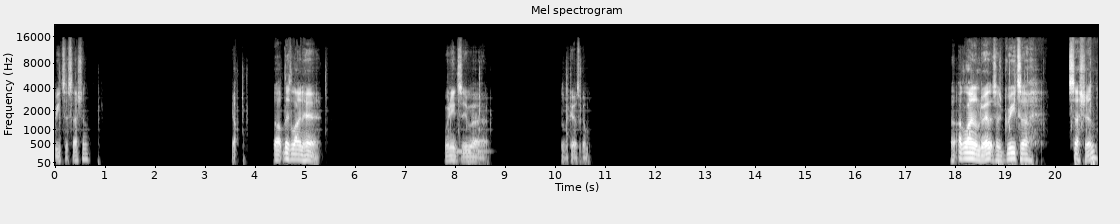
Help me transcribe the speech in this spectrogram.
Greeter session. Yeah. So this line here. We need to uh where's the cursor come? Uh, add a line under it that says greeter session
